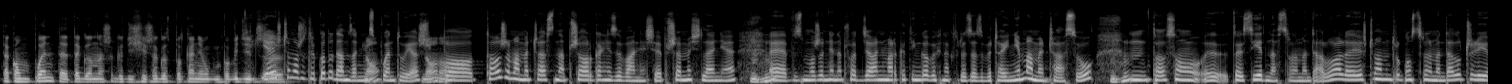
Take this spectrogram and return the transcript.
taką puentę tego naszego dzisiejszego spotkania mógłbym powiedzieć, że... Ja jeszcze może tylko dodam, zanim no, spuentujesz, no, no. bo to, że mamy czas na przeorganizowanie się, przemyślenie, Mhm. e, wzmożenie na przykład działań marketingowych, na które zazwyczaj nie mamy czasu, Mhm. mm, to, są, y, to jest jedna strona medalu, ale jeszcze mamy drugą stronę medalu, czyli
